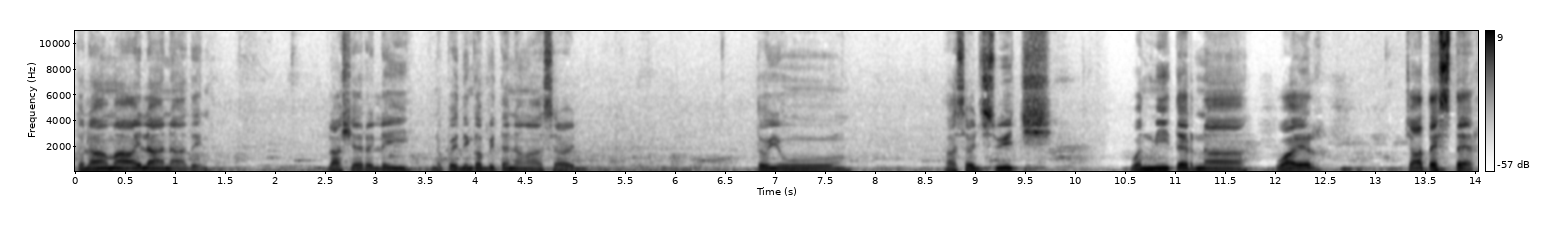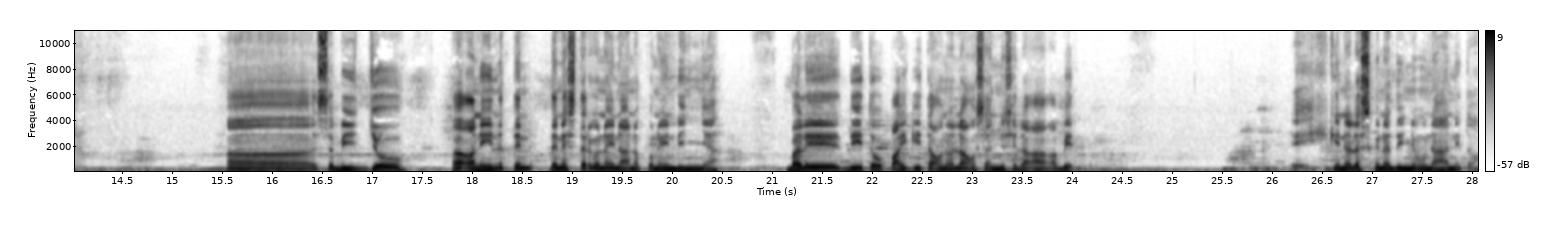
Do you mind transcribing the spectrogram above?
Ito lang ang mga kailangan natin. Flasher relay na pwedeng kabitan ng hazard. Ito yung hazard switch. 1 meter na wire. Tsaka tester. Ah, sa video Ah, kanina tin tinester ko na inanap ko na yung linya. Bale dito pakikita ko na lang kung saan nyo sila kakabit. Eh, kinalas ko na din yung unahan nito.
